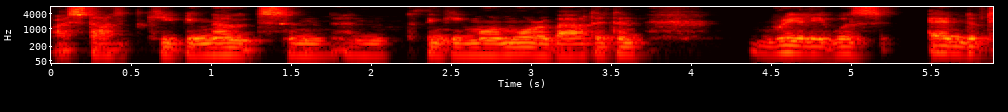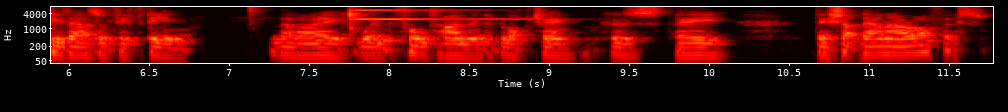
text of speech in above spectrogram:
I started keeping notes and, and thinking more and more about it. And really, it was end of 2015 that I went full time into blockchain because they they shut down our office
